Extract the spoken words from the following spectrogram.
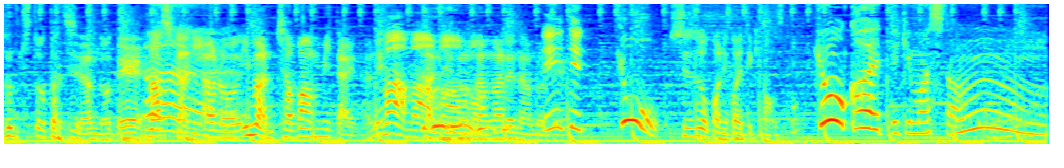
の人たちなので確かに。あの今の茶番みたいなねまあまあ。感じまあまあの流れなので。えで今日静岡に帰ってきたんですか？今日帰ってきました。うん。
